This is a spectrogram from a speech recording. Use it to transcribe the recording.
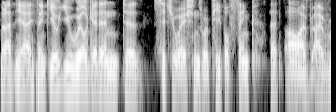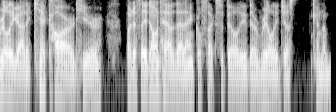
But yeah, I think you you will get into situations where people think that oh, I've I've really got to kick hard here, but if they don't have that ankle flexibility, they're really just going to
